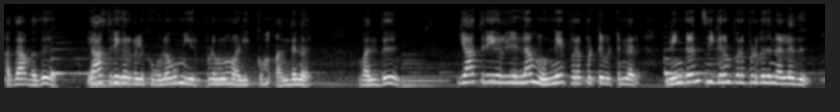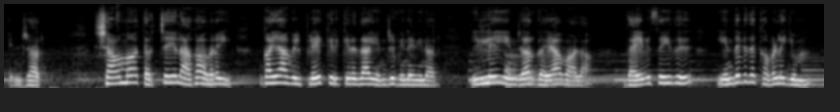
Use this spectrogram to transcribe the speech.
அதாவது யாத்ரீகர்களுக்கு உணவும் இருப்பிடமும் அளிக்கும் அந்தனர் வந்து யாத்ரீகர்கள் எல்லாம் முன்னே புறப்பட்டு விட்டனர். நீங்களும் சீக்கிரம் புறப்படுவது நல்லது என்றார். ஷாமா தற்செயலாக அவரை கயாவில் பிளேக் இருக்கிறதா என்று வினவினார். இல்லை என்றார் கயாவாலா. தயவு செய்து எந்தவித கவலையும்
